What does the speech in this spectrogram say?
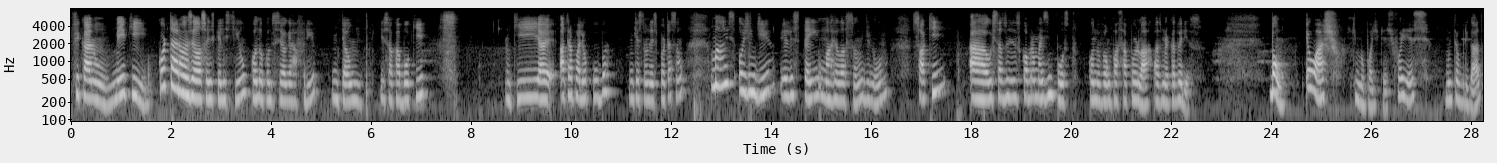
ficaram meio que cortaram as relações que eles tinham quando aconteceu a Guerra Fria. Então, isso acabou que que é, atrapalhou Cuba em questão da exportação, mas hoje em dia eles têm uma relação de novo, só que a, os Estados Unidos cobram mais imposto quando vão passar por lá as mercadorias. Bom, eu acho que meu podcast foi esse. Muito obrigada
